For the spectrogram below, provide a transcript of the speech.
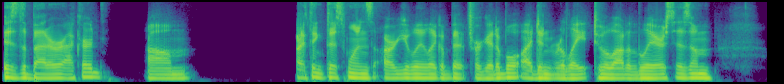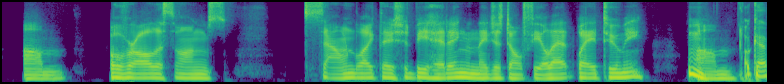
is the better record. Um, I think this one's arguably like a bit forgettable. I didn't relate to a lot of the lyricism. Um, overall, the songs sound like they should be hitting, and they just don't feel that way to me. Hmm. Um, Okay.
